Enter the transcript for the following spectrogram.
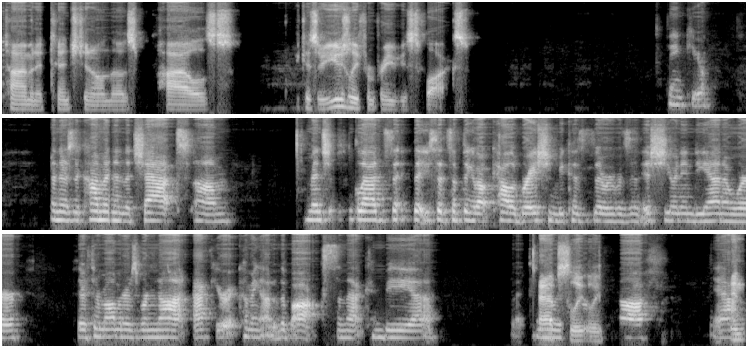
time and attention on those piles because they're usually from previous flocks. Thank you. And there's a comment in the chat. Um, mentioned, glad that you said something about calibration because there was an issue in Indiana where their thermometers were not accurate coming out of the box, and that can be uh, that can absolutely really off. Yeah. And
